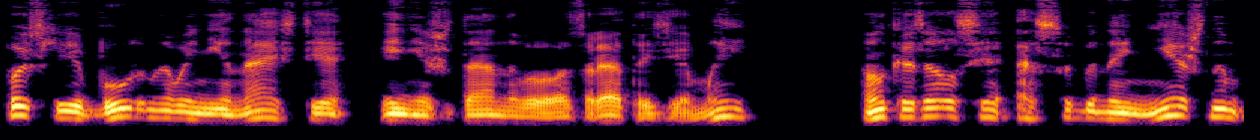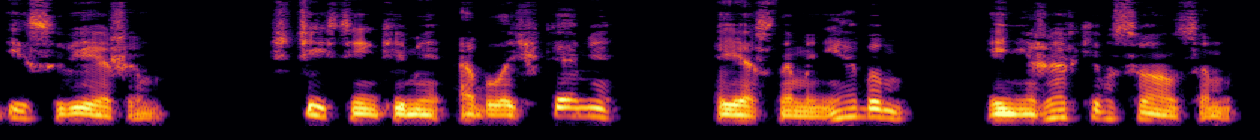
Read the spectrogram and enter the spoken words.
После бурного ненастья и нежданного возврата зимы он казался особенно нежным и свежим, с чистенькими облачками, ясным небом и нежарким солнцем,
